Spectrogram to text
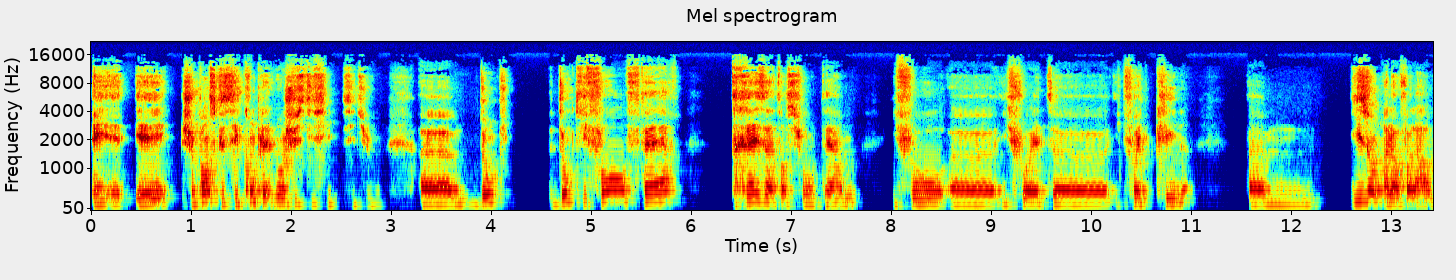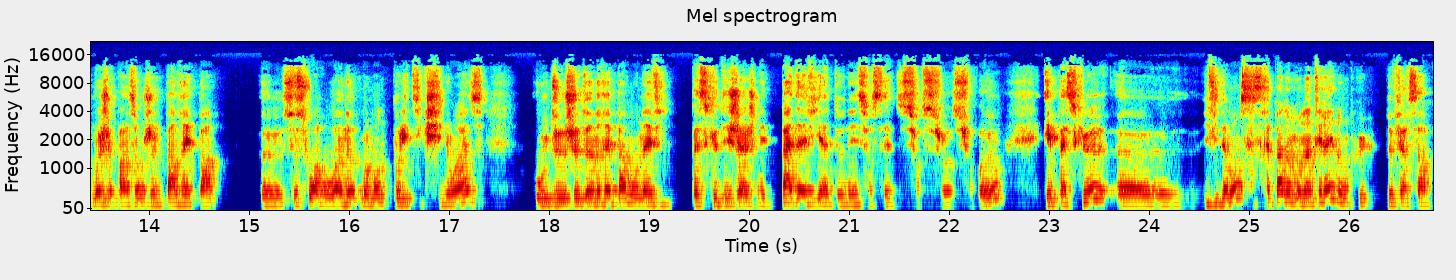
Et, je pense que c'est complètement justifié, si tu veux. Euh, donc, donc, il faut faire très attention aux termes. Il faut, euh, il faut être, euh, il faut être clean. Ils ont, alors voilà, moi, par exemple, je ne parlerai pas ce soir ou à un autre moment de politique chinoise ou de, je donnerai pas mon avis parce que déjà, je n'ai pas d'avis à donner sur cette, sur, sur, sur eux et parce que évidemment, ça serait pas dans mon intérêt non plus de faire ça.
